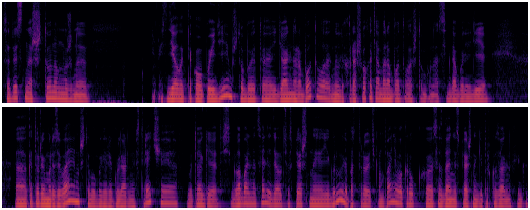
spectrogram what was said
Соответственно, что нам нужно сделать такого по идеям, чтобы это идеально работало, ну или хорошо хотя бы работало, чтобы у нас всегда были идеи, Э, которые мы развиваем, чтобы были регулярные встречи. В итоге, то есть глобальная цель — сделать успешную игру или построить компанию вокруг э, создания успешных гиперкузальных игр.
